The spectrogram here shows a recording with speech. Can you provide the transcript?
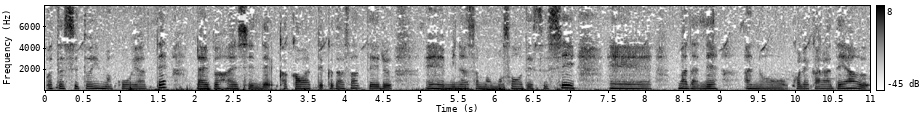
私と今こうやってライブ配信で関わってくださっている、えー、皆様もそうですし、えー、まだねあのこれから出会う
